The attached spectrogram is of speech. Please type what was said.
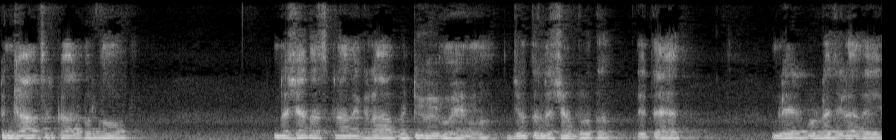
ਪੰਜਾਬ ਸਰਕਾਰ ਵੱਲੋਂ ਨਸ਼ਾ ਤਸਕਰਾਂ ਦੇ ਖਿਲਾਫ ਵਿੱਢੀ ਹੋਈ ਮੁਹਿੰਮ ਯੁੱਧ ਨਸ਼ਾ ਵਿਰੁੱਧ ਦੇ ਤਹਿਤ ਮਲੇਰਕੋਟਲਾ ਜ਼ਿਲ੍ਹਾ ਦੇ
